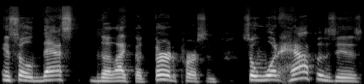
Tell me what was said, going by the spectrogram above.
And so that's the like the third person. So what happens is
